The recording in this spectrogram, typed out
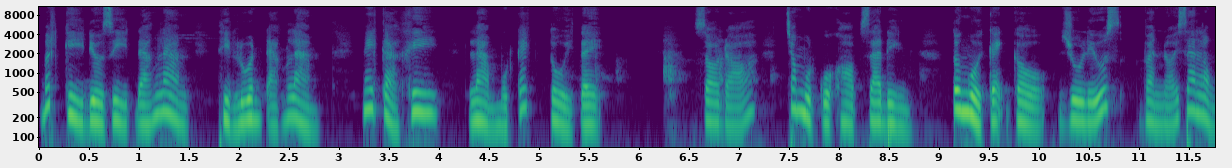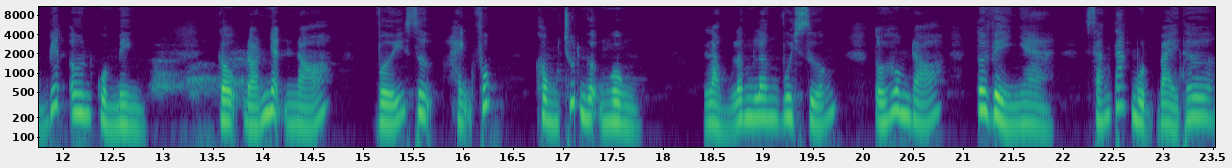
bất kỳ điều gì đáng làm thì luôn đáng làm, ngay cả khi làm một cách tồi tệ. Do đó, trong một cuộc họp gia đình, tôi ngồi cạnh cậu julius và nói ra lòng biết ơn của mình. Cậu đón nhận nó với sự hạnh phúc, không chút ngượng ngùng. Lòng lâng lâng vui sướng, tối hôm đó, tôi về nhà, sáng tác một bài thơ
